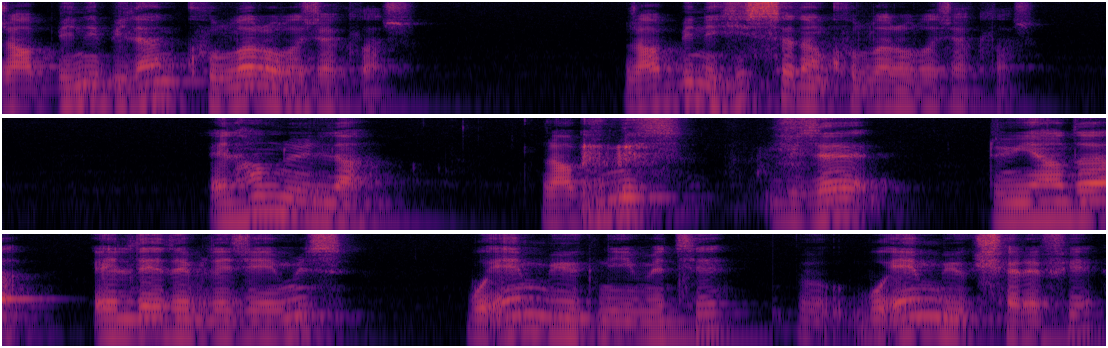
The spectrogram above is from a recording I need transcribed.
Rabbini bilen kullar olacaklar. Rabbini hisseden kullar olacaklar. Elhamdülillah Rabbimiz bize dünyada elde edebileceğimiz bu en büyük nimeti, bu, en büyük şerefi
